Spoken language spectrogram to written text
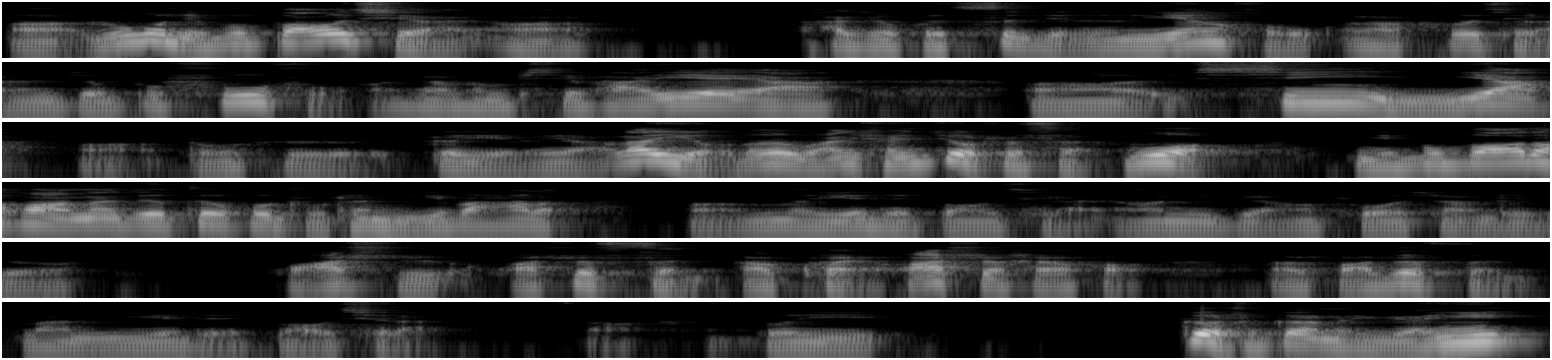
啊，如果你不包起来啊，它就会刺激人的咽喉，啊，喝起来呢就不舒服啊。像什么枇杷叶呀、啊辛夷呀啊，都是这一类药。那有的完全就是粉末。你不包的话，那就最后煮成泥巴了啊，那也得包起来啊。你比方说像这个滑石、滑石粉啊，块滑石还好啊，滑石粉那你也得包起来啊。所以各式各样的原因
